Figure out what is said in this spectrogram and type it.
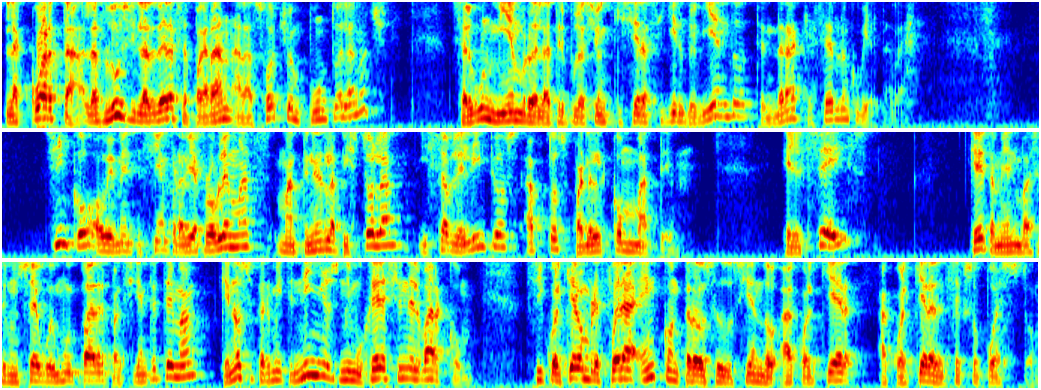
La cuarta, las luces y las velas se apagarán a las 8 en punto de la noche. Si algún miembro de la tripulación quisiera seguir bebiendo, tendrá que hacerlo en cubierta. Bah. Cinco, obviamente siempre había problemas. Mantener la pistola y sable limpios, aptos para el combate. El 6, que también va a ser un segue muy padre para el siguiente tema, que no se permiten niños ni mujeres en el barco. Si cualquier hombre fuera encontrado seduciendo a, cualquier, a cualquiera del sexo opuesto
